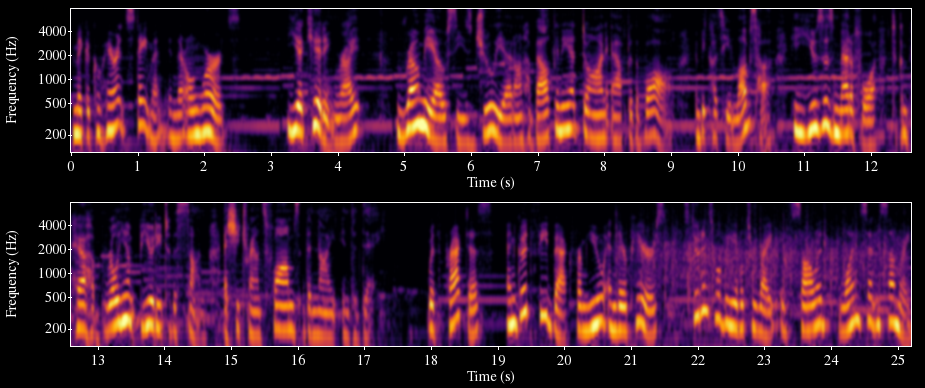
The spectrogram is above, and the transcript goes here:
to make a coherent statement in their own words. You're kidding, right? Romeo sees Juliet on her balcony at dawn after the ball, and because he loves her, he uses metaphor to compare her brilliant beauty to the sun as she transforms the night into day. With practice and good feedback from you and their peers, students will be able to write a solid one-sentence summary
